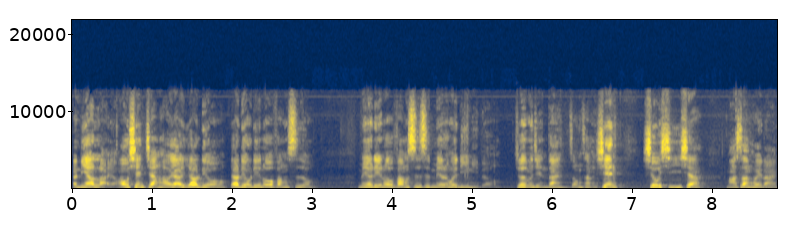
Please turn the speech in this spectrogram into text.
那你要来啊！我先讲好，要要留要留联络方式哦。没有联络方式是没有人会理你的哦，就这么简单。中场先休息一下，马上回来。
